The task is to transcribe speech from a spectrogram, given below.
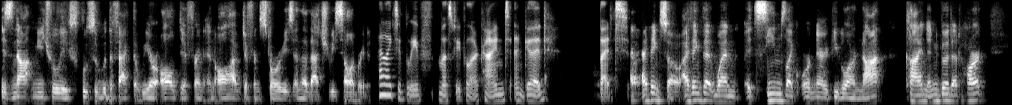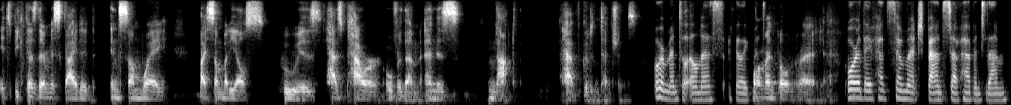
is not mutually exclusive with the fact that we are all different and all have different stories and that that should be celebrated. I like to believe most people are kind and good, but I think so. I think that when it seems like ordinary people are not kind and good at heart, it's because they're misguided in some way by somebody else who is has power over them and is not have good intentions or mental illness. I feel like or mental, right? Yeah. Or they've had so much bad stuff happen to them.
